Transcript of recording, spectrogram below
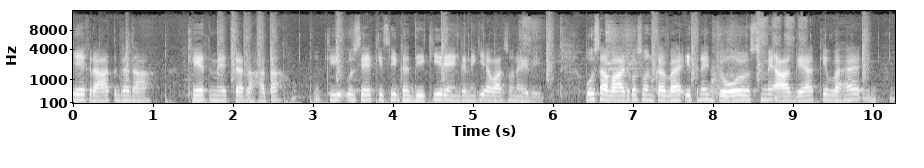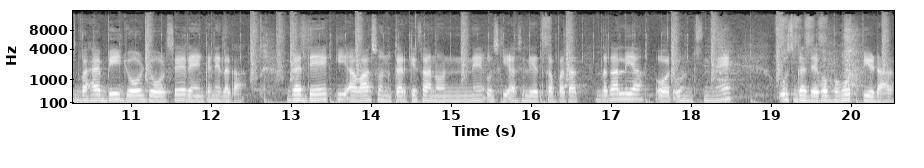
एक रात गधा खेत में चल रहा था कि उसे किसी गधी की रेंगने की आवाज़ सुनाई दी। उस आवाज़ को सुनकर वह इतने जोश में आ गया कि वह वह भी ज़ोर ज़ोर से रेंगने लगा। गधे की आवाज़ सुनकर किसानों ने उसकी असलियत का पता लगा लिया और उसने उस गधे को बहुत पीट डाल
